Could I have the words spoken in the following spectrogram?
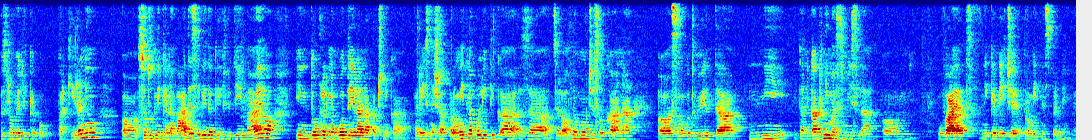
zelo velike po parkiranju. Uh, so tudi neke navade, seveda, ki jih ljudje imajo, In dokler ne bo delana pač neka resnejša prometna politika za celotno območje Sovkana, uh, smo ugotovili, da, ni, da nekako nima smisla um, uvajati neke večje prometne spremembe.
